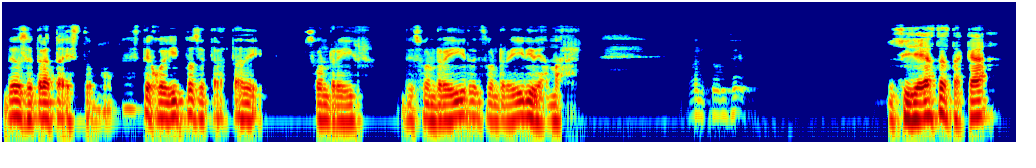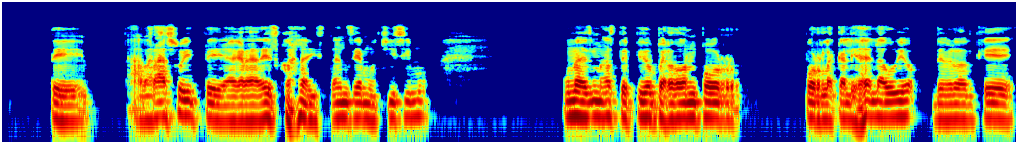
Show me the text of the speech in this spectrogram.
de eso se trata esto, ¿no? Este jueguito se trata de sonreír, de sonreír, de sonreír y de amar. Entonces, pues si llegaste hasta acá, te abrazo y te agradezco a la distancia muchísimo. Una vez más te pido perdón por, por la calidad del audio. De verdad que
